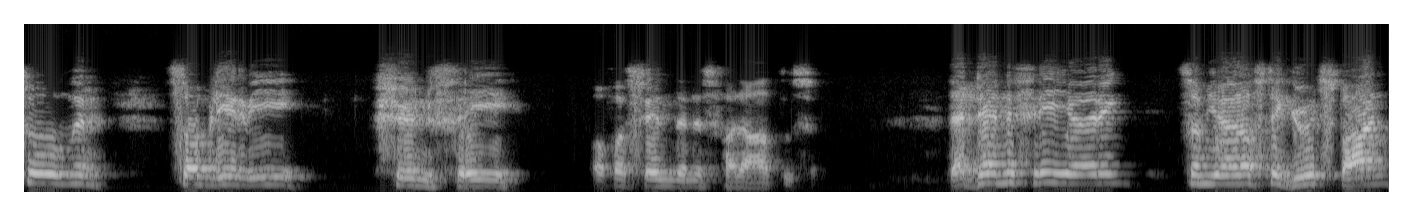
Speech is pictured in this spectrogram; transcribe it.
soner, så blir vi skyldfri og får syndenes forlatelse. Det er denne frigjøring som gjør oss til Guds barn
